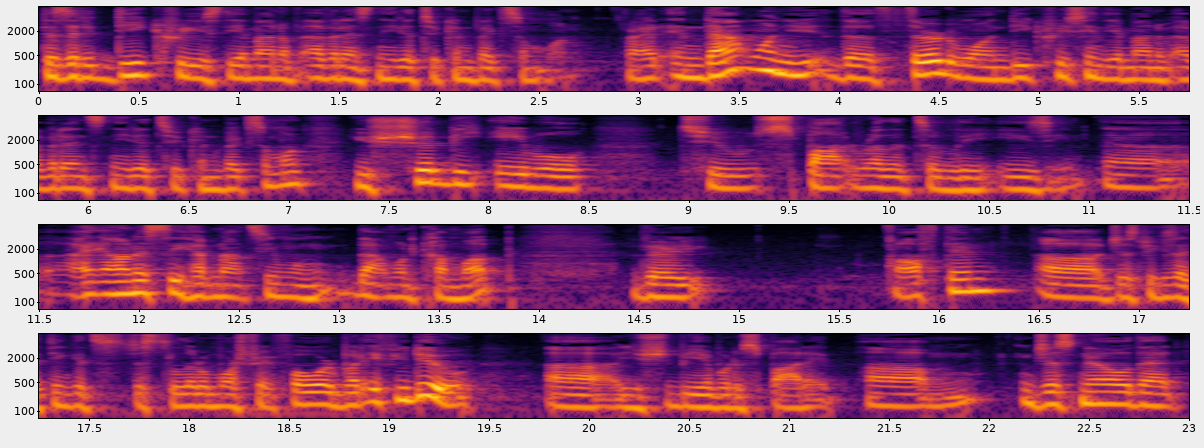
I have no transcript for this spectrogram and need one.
does it decrease the amount of evidence needed to convict someone? Right, and that one, you, the third one, decreasing the amount of evidence needed to convict someone, you should be able to spot relatively easy. Uh, I honestly have not seen one, that one come up very often, uh, just because I think it's just a little more straightforward. But if you do, uh, you should be able to spot it. Um, just know that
